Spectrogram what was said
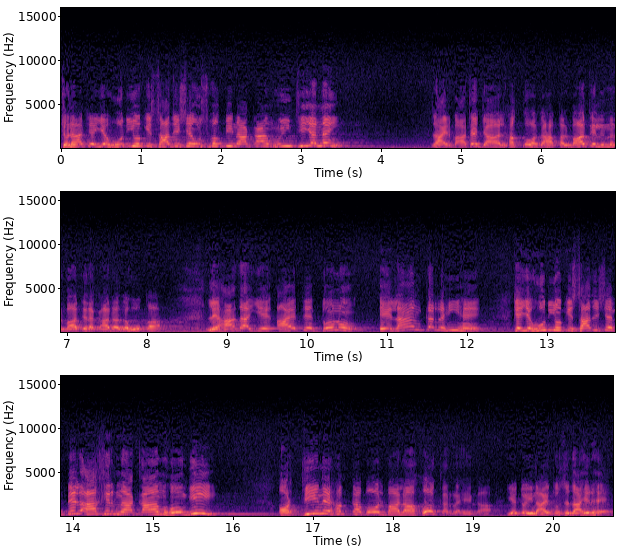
چنانچہ یہودیوں کی سازشیں اس وقت بھی ناکام ہوئی تھی یا نہیں؟ ظاہر بات ہے جہل حق و ذہق الباطل، ان الباطل کانا ذہوقا لہذا یہ آیتیں دونوں اعلان کر رہی ہیں کہ یہودیوں کی سازشیں بالآخر ناکام ہوں گی۔ اور دین حق کا بول بالا ہو کر رہے گا۔ یہ تو ان آیتوں سے ظاہر ہے۔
